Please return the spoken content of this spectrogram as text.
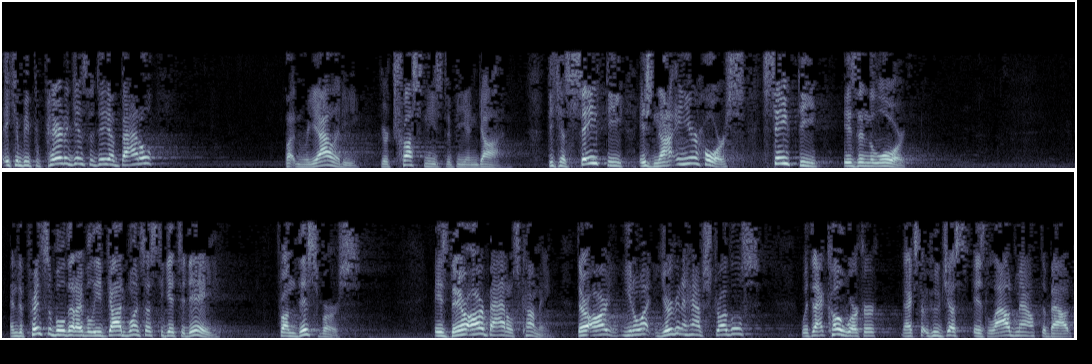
It can be prepared against the day of battle. But in reality, your trust needs to be in God. Because safety is not in your horse. Safety is in the Lord. And the principle that I believe God wants us to get today from this verse is there are battles coming. There are, you know what? You're going to have struggles with that coworker next who just is loudmouthed about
